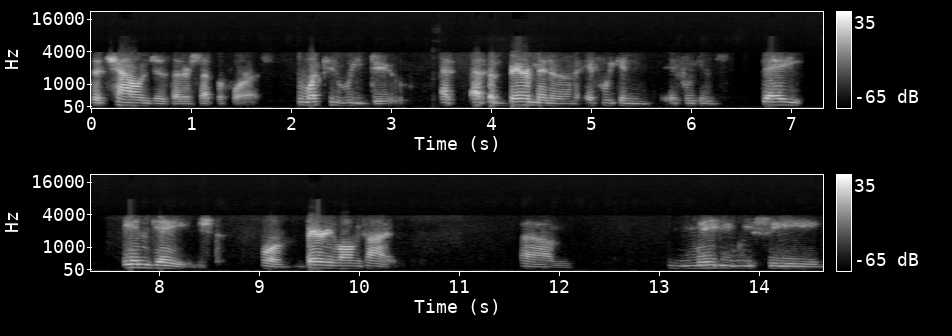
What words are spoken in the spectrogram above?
the challenges that are set before us? What can we do at, at the bare minimum if we can if we can stay engaged for a very long time? Um, maybe we see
